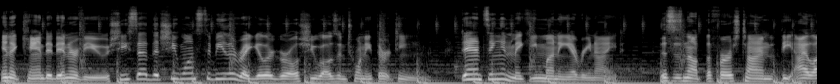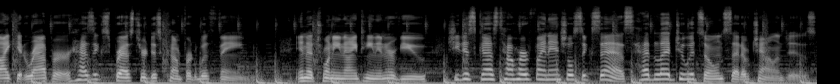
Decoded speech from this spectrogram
In a candid interview, she said that she wants to be the regular girl she was in 2013, dancing and making money every night. This is not the first time that the I Like It rapper has expressed her discomfort with fame. In a 2019 interview, she discussed how her financial success had led to its own set of challenges,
